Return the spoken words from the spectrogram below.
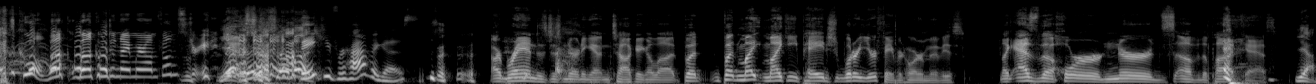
it's cool. Wel- welcome to Nightmare on Film Street. Yes, Thank you so much. Thank you for having us. our brand is just nerding out and talking a lot. But but Mike Mikey Paige, what are your favorite horror movies? Like as the horror nerds of the podcast. Yeah.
